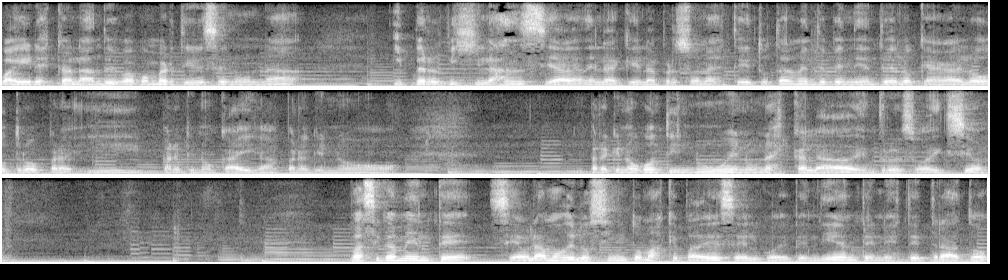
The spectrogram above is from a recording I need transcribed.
va a ir escalando y va a convertirse en una hipervigilancia en la que la persona esté totalmente pendiente de lo que haga el otro para, y para que no caiga, para que no para que no continúe en una escalada dentro de su adicción. Básicamente, si hablamos de los síntomas que padece el codependiente en este trato,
